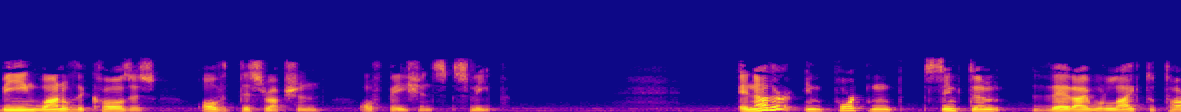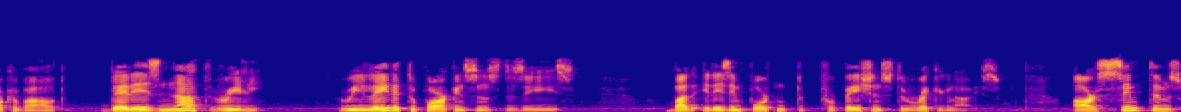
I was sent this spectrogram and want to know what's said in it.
being one of the causes of disruption of patients' sleep. Another important symptom that I would like to talk about that is not really related to Parkinson's disease, but it is important to, for patients to recognize, are symptoms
